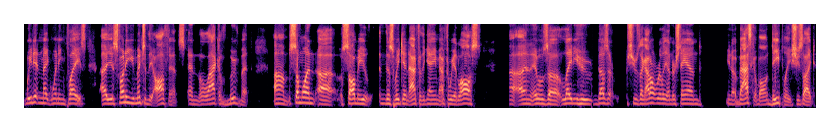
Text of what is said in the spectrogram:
we didn't make winning plays. Uh, it's funny you mentioned the offense and the lack of movement. Um, someone uh, saw me this weekend after the game, after we had lost, uh, and it was a lady who doesn't. She was like, I don't really understand, you know, basketball deeply. She's like,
